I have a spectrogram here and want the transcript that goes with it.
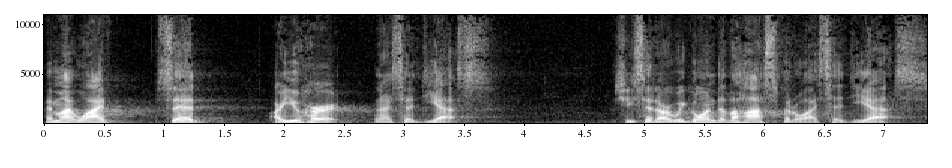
and my wife said, Are you hurt? And I said, Yes. She said, Are we going to the hospital? I said, Yes.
